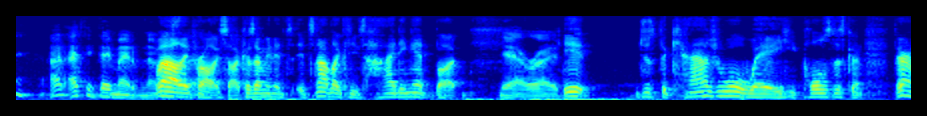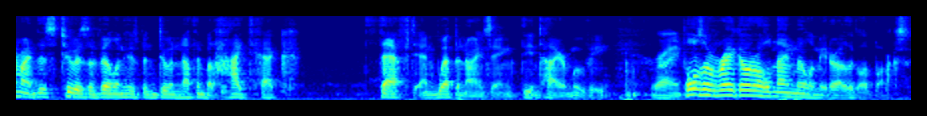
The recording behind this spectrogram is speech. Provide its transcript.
Eh, I, I think they might have noticed Well, they that. probably saw it because I mean, it's it's not like he's hiding it, but yeah right it just the casual way he pulls this gun. Bear in mind, this too is a villain who's been doing nothing but high tech theft and weaponizing the entire movie. right Pulls a regular old nine millimeter out of the glove box.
